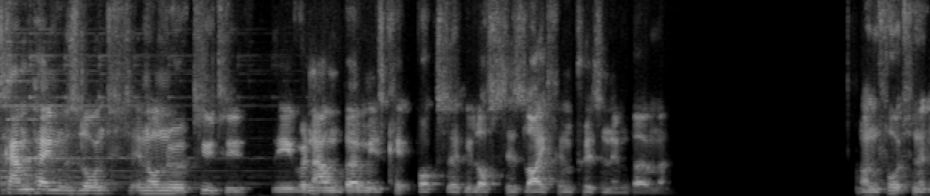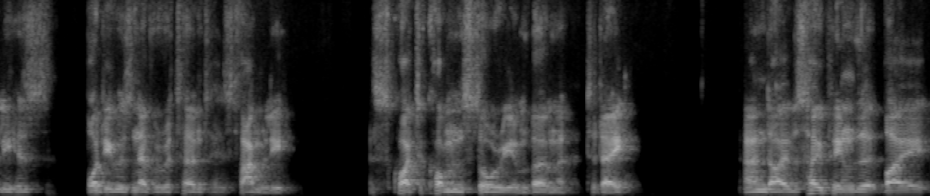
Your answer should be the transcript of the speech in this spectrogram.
campaign was launched in honor of Tutu, the renowned Burmese kickboxer who lost his life in prison in Burma. Unfortunately, his body was never returned to his family. It's quite a common story in Burma today. And I was hoping that by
